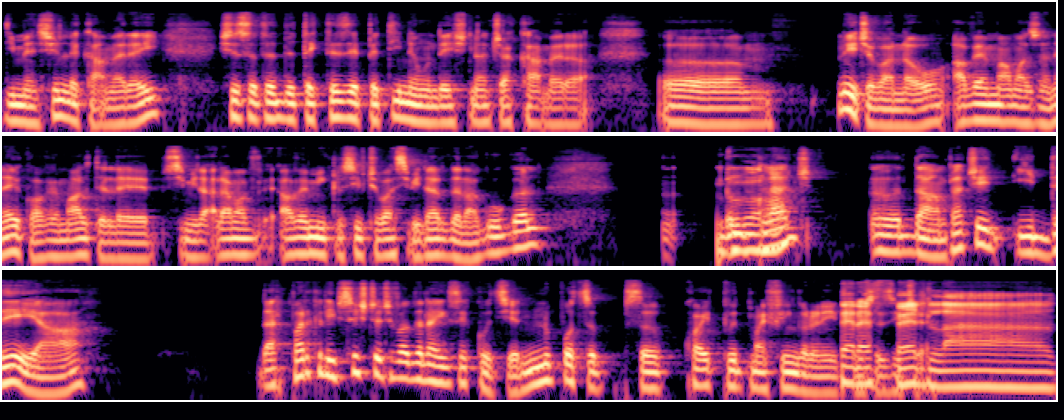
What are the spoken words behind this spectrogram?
dimensiunile camerei și să te detecteze pe tine unde ești în acea cameră. Uh, nu e ceva nou, avem Amazon Echo, avem altele similare, avem inclusiv ceva similar de la Google. Google îmi place, uh, da, îmi place ideea dar parcă lipsește ceva de la execuție. Nu pot să, să quite put my finger in it, Te referi la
